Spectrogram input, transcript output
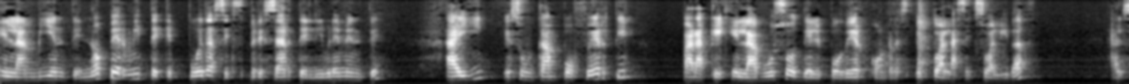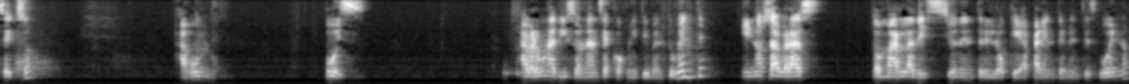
el ambiente no permite que puedas expresarte libremente, ahí es un campo fértil para que el abuso del poder con respecto a la sexualidad, al sexo, abunde. Pues habrá una disonancia cognitiva en tu mente y no sabrás tomar la decisión entre lo que aparentemente es bueno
